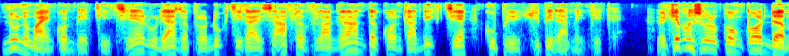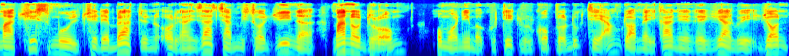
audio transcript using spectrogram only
nu numai în competiție rulează producții care se află în flagrantă contradicție cu principiile amintite. În ce măsură concordă macismul celebrat în organizația misogină Manodrom, omonimă cu titlul coproducției anglo-americane în regia lui John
